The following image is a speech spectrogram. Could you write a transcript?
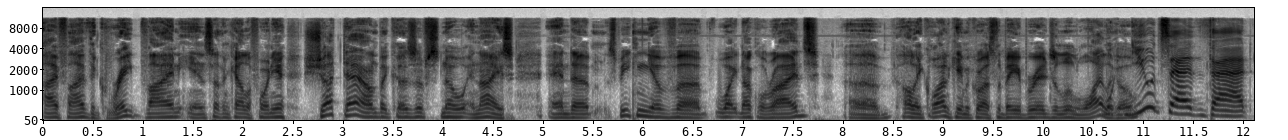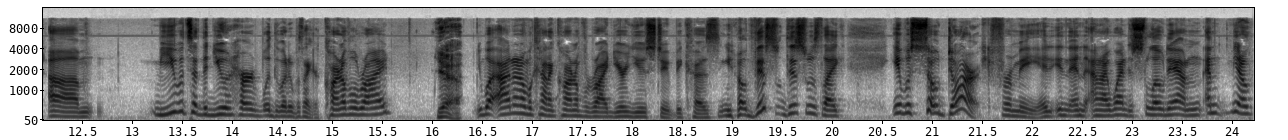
I 5, the Grapevine in Southern California, shut down because of snow and ice. And uh, speaking of uh, white knuckle rides, uh, Holly Quan came across the Bay Bridge a little while ago. Well, you had said that um, you had said that you had heard what it was like a carnival ride. Yeah. Well, I don't know what kind of carnival ride you're used to because you know this this was like it was so dark for me, and, and, and I wanted to slow down. And you know,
